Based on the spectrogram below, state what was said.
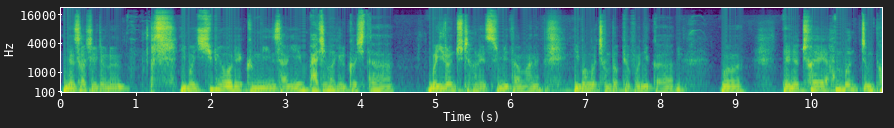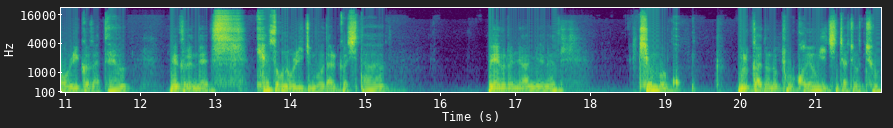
근데 사실 저는 이번 12월에 금리 인상이 마지막일 것이다. 뭐 이런 주장을 했습니다만 이번 거 전도표 보니까 뭐 내년 초에 한 번쯤 더 올릴 것 같아요. 네, 그런데 계속은 올리지 못할 것이다. 왜 그러냐면은 지금 뭐 고- 물가도 높고 고용이 진짜 좋죠.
